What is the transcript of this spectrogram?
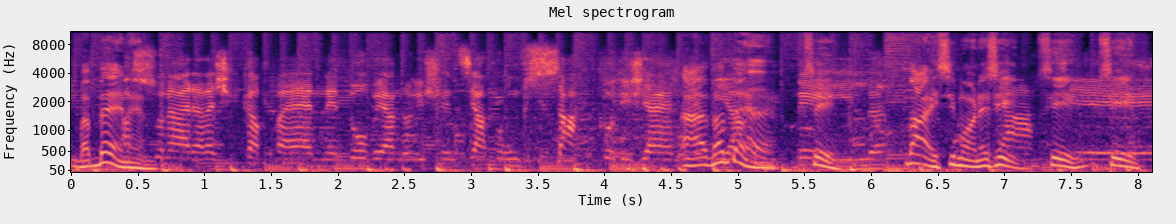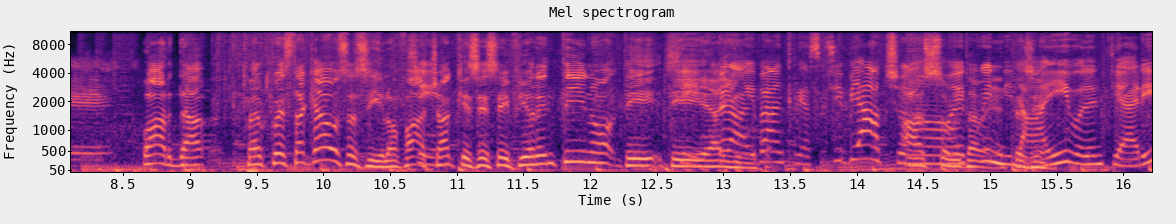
Va bene. a suonare alla CKN dove hanno licenziato un sacco di gente Ah, va bene. Sì. Vai Simone, sì, sì, sì. Guarda, per questa causa sì, lo faccio, Sì. anche se sei fiorentino, ti, ti Sì, però i pancreas ci piacciono e quindi sì. dai, volentieri.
